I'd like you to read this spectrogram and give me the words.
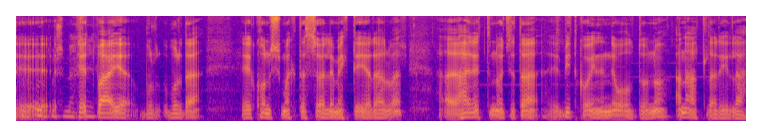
e, fetvayı bur, burada e, konuşmakta, söylemekte yarar var. Hayrettin Hoca da e, Bitcoin'in ne olduğunu ana hatlarıyla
